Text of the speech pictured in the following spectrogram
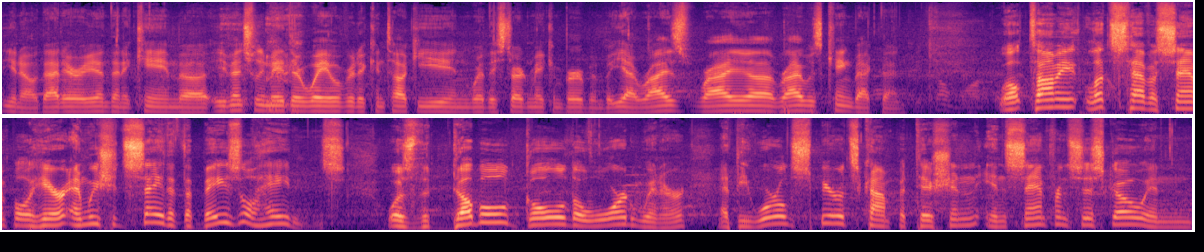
you know that area. And then it came, uh, eventually made their way over to Kentucky and where they started making bourbon. But yeah, rye's, rye, uh, rye was king back then. Well, Tommy, let's have a sample here. And we should say that the Basil Hayden's was the double gold award winner at the World Spirits Competition in San Francisco in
